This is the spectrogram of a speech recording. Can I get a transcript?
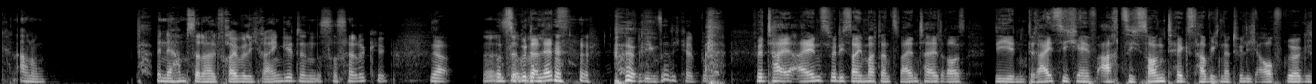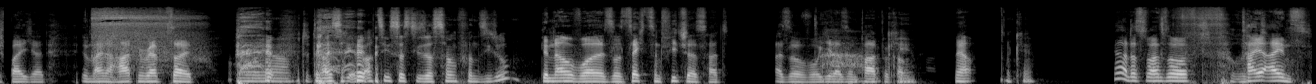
keine Ahnung. Wenn der Hamster da halt freiwillig reingeht, dann ist das halt okay. ja. Ne, Und zu guter Letzt, Gegenseitigkeit. für Teil 1 würde ich sagen, ich mache dann einen zweiten Teil draus. Den 30, 11, 80 Songtext habe ich natürlich auch früher gespeichert in meiner harten Rap-Zeit. Oh ja, warte, 30, 11, 80 ist das dieser Song von Sido? Genau, wo er so 16 Features hat. Also, wo jeder so einen Part Ah, okay. bekommt. Ja. Okay. Ja, das war so Verrückt. Teil 1.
